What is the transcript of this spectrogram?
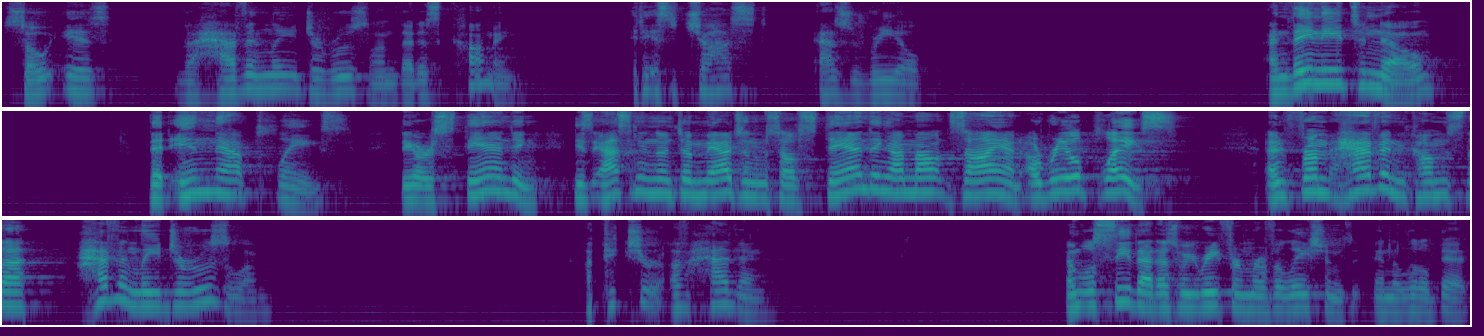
so is the heavenly Jerusalem that is coming. It is just as real. And they need to know that in that place, they are standing. He's asking them to imagine themselves standing on Mount Zion, a real place. And from heaven comes the heavenly Jerusalem, a picture of heaven. And we'll see that as we read from Revelations in a little bit.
